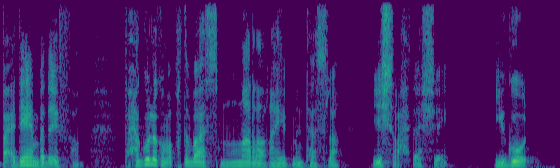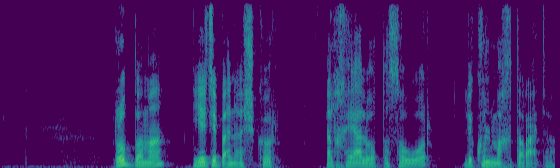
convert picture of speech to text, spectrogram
بعدين بدأ يفهم. فحقول لكم اقتباس مرة رهيب من تسلا يشرح ذا الشيء. يقول ربما يجب أن أشكر الخيال والتصور لكل ما اخترعته.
